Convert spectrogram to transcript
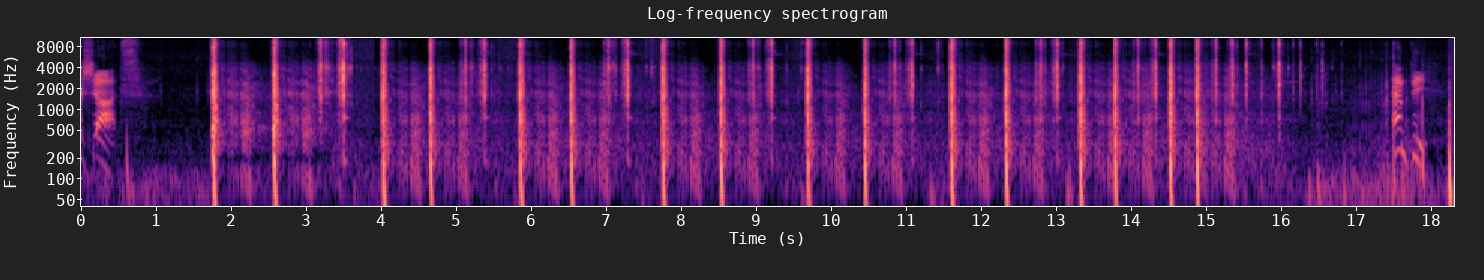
first shots. Empty.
